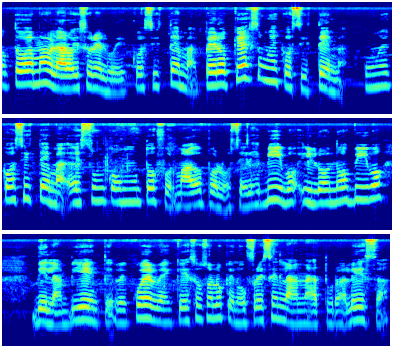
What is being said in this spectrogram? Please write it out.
No te vamos a hablar hoy sobre los ecosistemas. Pero, ¿qué es un ecosistema? Un ecosistema es un conjunto formado por los seres vivos y los no vivos del ambiente. Recuerden que esos son los que nos ofrecen la naturaleza.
